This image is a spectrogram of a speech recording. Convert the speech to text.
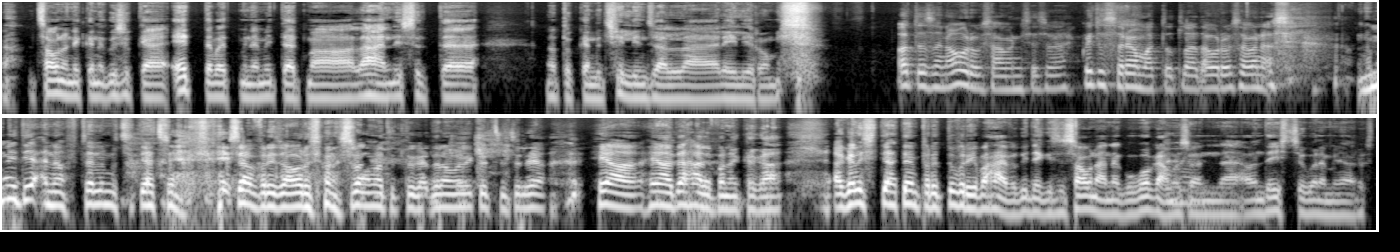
noh, et saun on ikka nagu sihuke ettevõtmine, mitte et ma lähen lihtsalt eh, natukene chill in seal eh, leiliruumis oota, see on aurusaun siis või? kuidas sa raamatut loed aurusaunas no ma ei tea, noh, selles mõttes, et jah, see ei saa päris aurusaunas raamatut lugeda, loomulikult see on hea, hea, hea tähelepanek, aga, aga lihtsalt jah, temperatuuri vahe või kuidagi see sauna nagu kogemus on, on teistsugune minu arust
